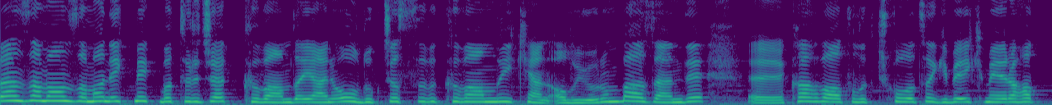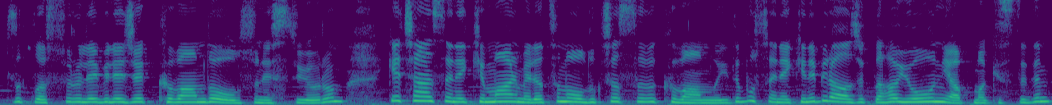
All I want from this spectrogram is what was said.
Ben zaman zaman ekmek batıracak kıvamda yani oldukça sıvı kıvamlıyken alıyorum. Bazen de e, kahvaltılık çikolata gibi ekmeğe rahatlıkla sürülebilecek kıvamda olsun istiyorum. Geçen seneki marmelatım oldukça sıvı kıvamlıydı. Bu senekini birazcık daha yoğun yapmak istedim.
